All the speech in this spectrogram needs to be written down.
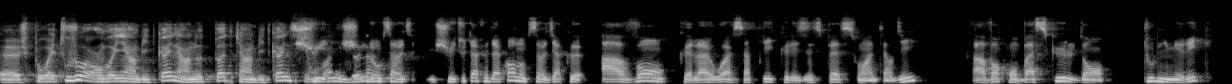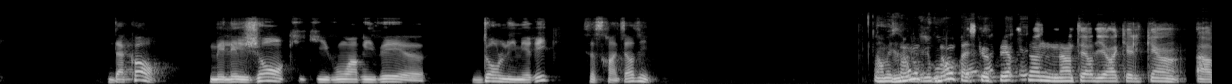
Euh, je pourrais toujours envoyer un bitcoin à un autre pote qui a un bitcoin Je si suis, on je- donc ça veut dire- je suis tout à fait d'accord. Donc ça veut dire que avant que la loi s'applique, que les espèces soient interdites, avant qu'on bascule dans tout le numérique, d'accord. Mais les gens qui, qui vont arriver euh, dans le numérique, ça sera interdit. Non, mais ça, Non, parce que là, personne n'interdira quelqu'un à,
